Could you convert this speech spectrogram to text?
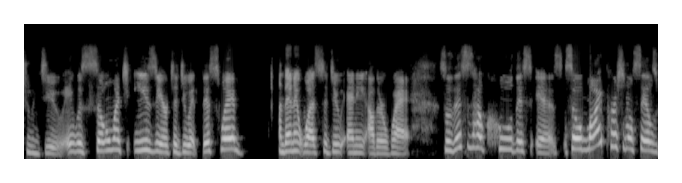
to do. It was so much easier to do it this way than it was to do any other way. So this is how cool this is. So my personal sales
